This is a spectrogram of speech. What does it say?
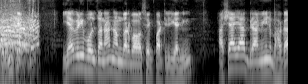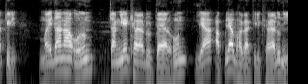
करून केला यावेळी बोलताना नामदार बाबासाहेब पाटील यांनी अशा या ग्रामीण भागातील मैदानावरून चांगले खेळाडू तयार होऊन या आपल्या भागातील खेळाडूंनी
